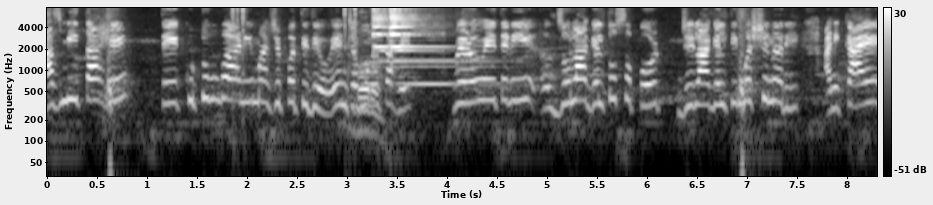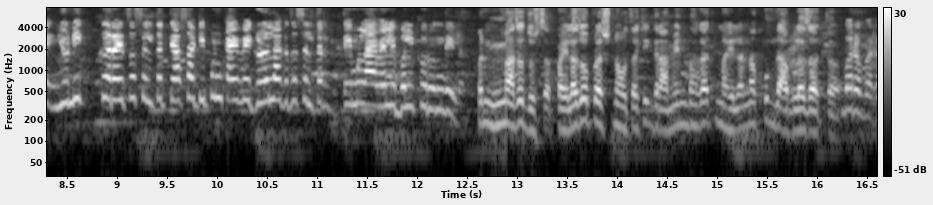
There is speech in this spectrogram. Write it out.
आज मी इथं आहे. ते कुटुंब आणि माझे पतिदेव यांच्यामुळेच आहे. वेळोवेळी त्यांनी जो लागेल तो सपोर्ट जी लागेल ती मशिनरी आणि काय युनिक करायचं असेल तर त्यासाठी पण काय वेगळं लागत असेल तर ते मला अवेलेबल करून दिलं. पण मी माझा दुसरा पहिला जो प्रश्न होता की ग्रामीण भागात महिलांना खूप दाबलं जातं. बरोबर.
